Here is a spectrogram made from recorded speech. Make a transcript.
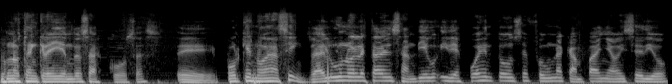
no están creyendo esas cosas, eh, porque no es así. O sea, el uno él estaba en San Diego y después entonces fue una campaña, hoy se dio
